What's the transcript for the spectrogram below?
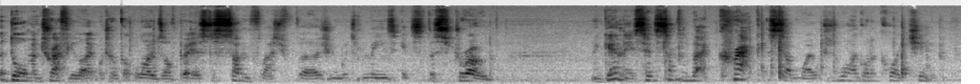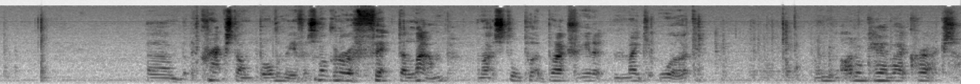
a Dorman Traffic Light, which I've got loads of, but it's the sun flash version, which means it's the strobe. Again, it said something about a crack somewhere, which is why I got it quite cheap. Um, but the cracks don't bother me. If it's not going to affect the lamp, and I still put a battery in it and make it work, then I don't care about cracks.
